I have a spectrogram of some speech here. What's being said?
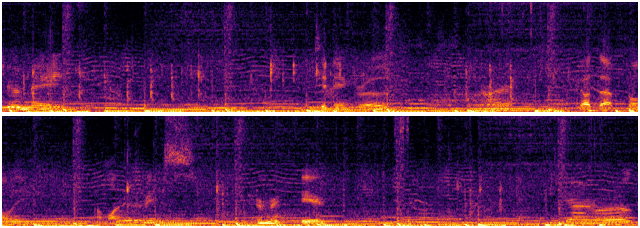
Your mate. Kidneying road. Alright. Got that poly. I'm on increase. Hermit Fear. During rogue.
